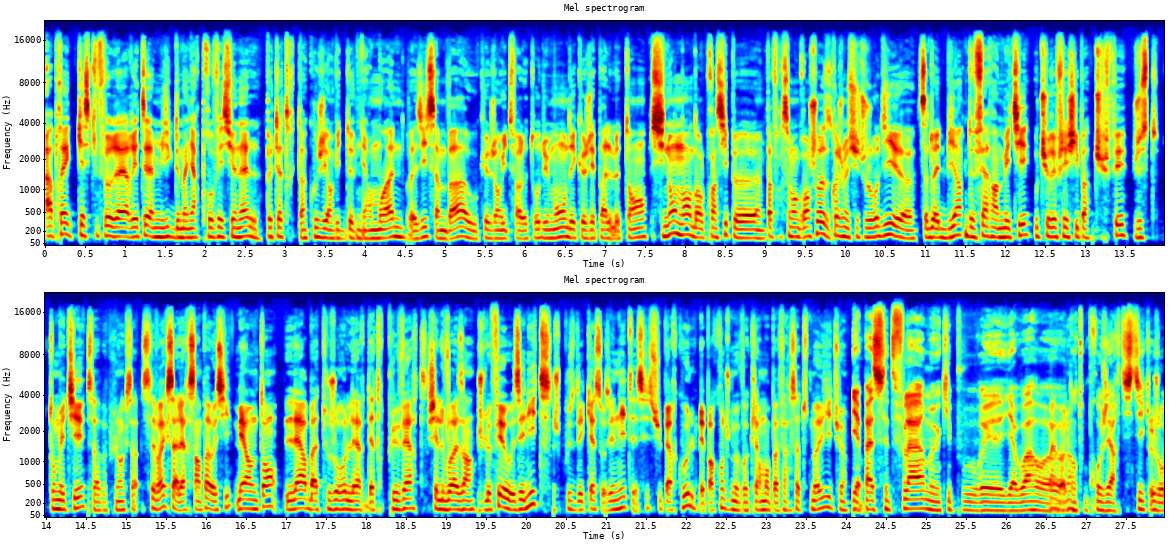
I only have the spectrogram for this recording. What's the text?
Après, qu'est-ce qui ferait arrêter la musique de manière professionnelle? Peut-être d'un coup j'ai envie de devenir moine, vas-y, ça me va, ou que j'ai envie de faire le tour du monde et que j'ai pas le temps. Sinon, non, dans le principe, euh, pas forcément grand-chose. Après, je me suis toujours dit, euh, ça doit être bien de faire un métier où tu réfléchis pas. Tu fais juste ton métier, ça va pas plus loin que ça. C'est vrai que ça a l'air sympa aussi, mais en même temps, l'herbe a toujours l'air d'être plus verte chez le voisin. Je le fais au Zénith, je pousse des caisses au Zénith et c'est super cool, mais par contre, je me vois clairement pas faire ça toute ma vie, tu vois. Il n'y a pas cette flamme qui pourrait y avoir euh, Ouais, voilà. dans ton projet artistique. Le jour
